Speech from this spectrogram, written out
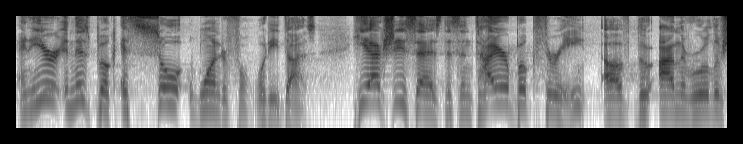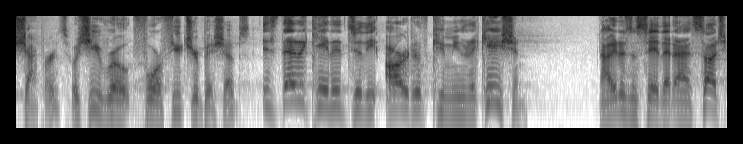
And here in this book, it's so wonderful what he does. He actually says this entire book three of the on the rule of shepherds, which he wrote for future bishops, is dedicated to the art of communication. Now, he doesn't say that as such,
